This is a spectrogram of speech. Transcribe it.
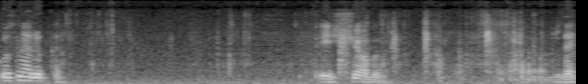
Вкусная рыбка. Еще бы. Ждать.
